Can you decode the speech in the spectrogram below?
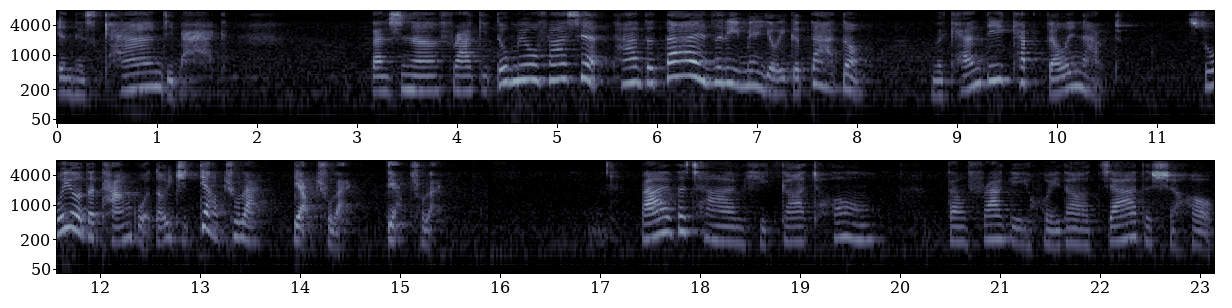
in his candy bag. 但是呢，Froggy 都没有发现他的袋子里面有一个大洞。The candy kept falling out. 所有的糖果都一直掉出来，掉出来。掉出来。By the time he got home，当 Froggy 回到家的时候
